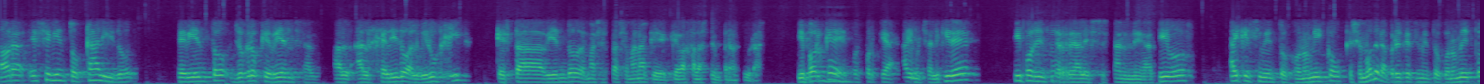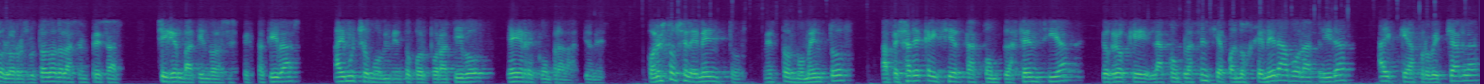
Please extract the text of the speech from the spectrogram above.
ahora, ese viento cálido, ese viento, yo creo que vence al, al, gélido, al viruji, que está viendo además esta semana que, que baja las temperaturas. ¿Y por qué? Pues porque hay mucha liquidez, tipos de interés reales están negativos, hay crecimiento económico, que se modera, pero hay crecimiento económico, los resultados de las empresas siguen batiendo las expectativas, hay mucho movimiento corporativo y hay recompra de acciones. Con estos elementos, en estos momentos, a pesar de que hay cierta complacencia, yo creo que la complacencia cuando genera volatilidad hay que aprovecharla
